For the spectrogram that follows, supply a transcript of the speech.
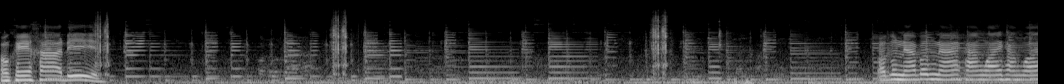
โอเคค่ะดี แป๊บนึงนะแป๊บนึงนะค้างไว้ค้างไว้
